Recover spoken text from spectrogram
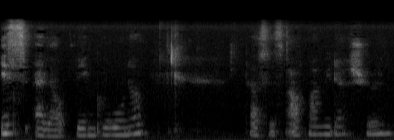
ist erlaubt wegen Corona. Das ist auch mal wieder schön.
